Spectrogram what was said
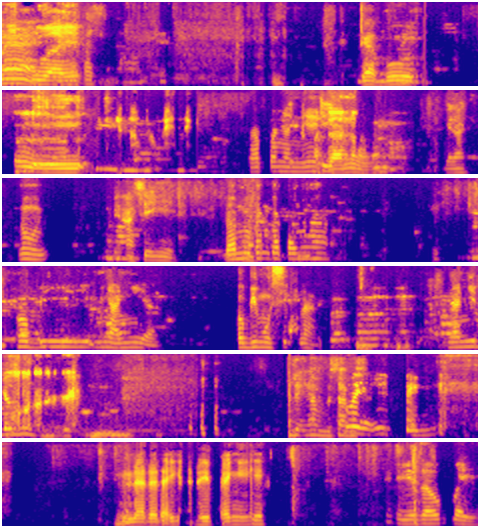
Mas. ae. Gabut. siapa nyanyi Ada anu. nu Asik iki. Danu kan katanya hobi menyanyi ya hobi musik lah nyanyi dong nih Weh, Ipeng. Nggak ada iki ada ipeng iki. Iya sampai.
